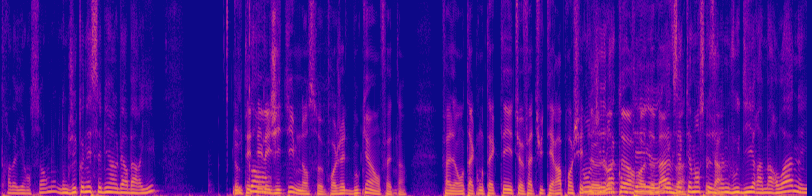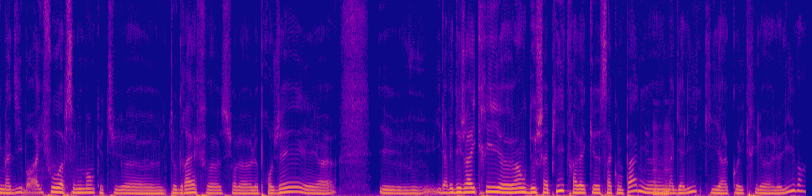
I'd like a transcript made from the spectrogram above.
travailler ensemble. Donc je connaissais bien Albert Barrier. Donc t'étais quand- légitime dans ce projet de bouquin en fait. Enfin, on t'a contacté, tu, enfin, tu t'es rapproché Non, de l'auteur de euh, base. exactement ce que je viens de vous dire à Marwan. Il m'a dit bah, il faut absolument que tu euh, te greffes euh, sur le, le projet. Et, euh, et, il avait déjà écrit un ou deux chapitres avec sa compagne, Mhm. Magali, qui a coécrit le, le livre.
